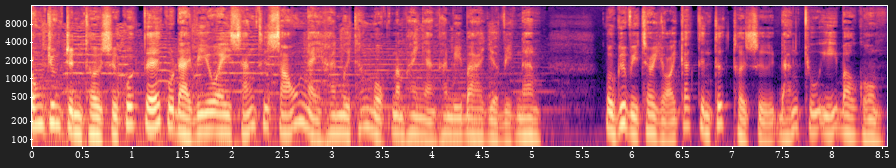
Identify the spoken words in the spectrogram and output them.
Trong chương trình thời sự quốc tế của đài VOA sáng thứ Sáu ngày 20 tháng 1 năm 2023 giờ Việt Nam, mời quý vị theo dõi các tin tức thời sự đáng chú ý bao gồm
